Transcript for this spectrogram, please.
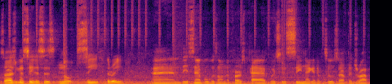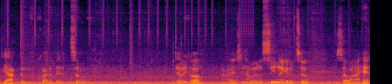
so as you can see, this is note C3 and the sample was on the first pad, which is C negative two, so I have to drop the octave quite a bit. So there we go. All right, so now we're on C negative two. So when I hit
